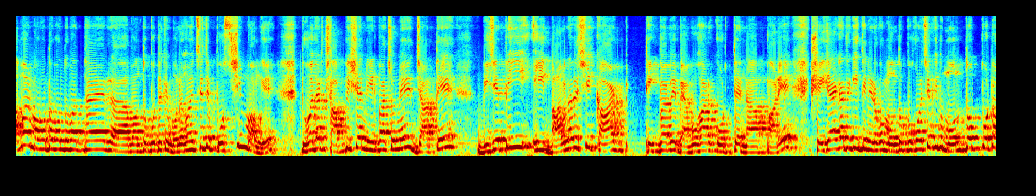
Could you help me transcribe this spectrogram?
আমার মমতা বন্দ্যোপাধ্যায়ের মন্তব্য থেকে মনে হয়েছে যে পশ্চিমবঙ্গে দু হাজার নির্বাচনে যাতে বিজেপি এই বাংলাদেশি কার্ড ঠিকভাবে ব্যবহার করতে না পারে সেই জায়গা থেকেই তিনি এরকম মন্তব্য করেছেন কিন্তু মন্তব্যটা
